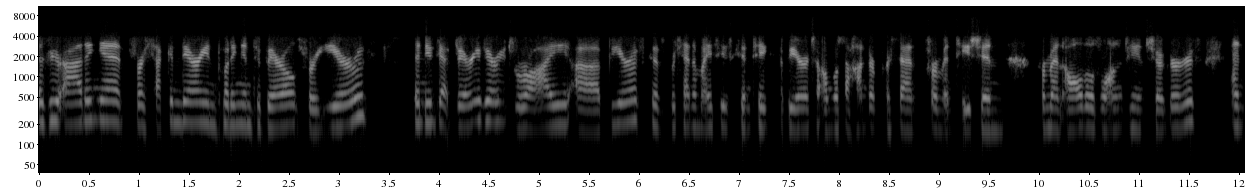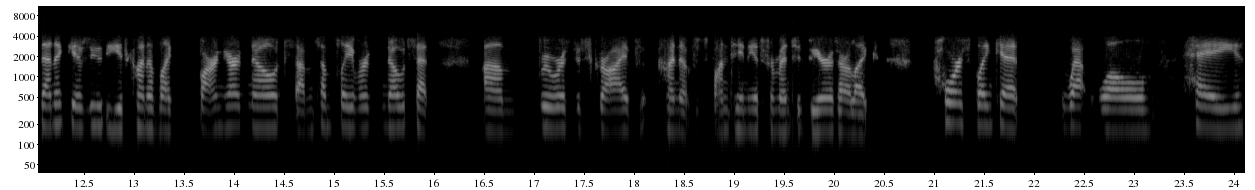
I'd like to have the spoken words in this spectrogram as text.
If you're adding it for secondary and putting into barrels for years, then you get very, very dry uh, beers because Brettanomyces can take the beer to almost 100% fermentation, ferment all those long chain sugars, and then it gives you these kind of like barnyard notes, um, some flavored notes that um, brewers describe kind of spontaneous fermented beers are like horse blanket, wet wool, hay,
